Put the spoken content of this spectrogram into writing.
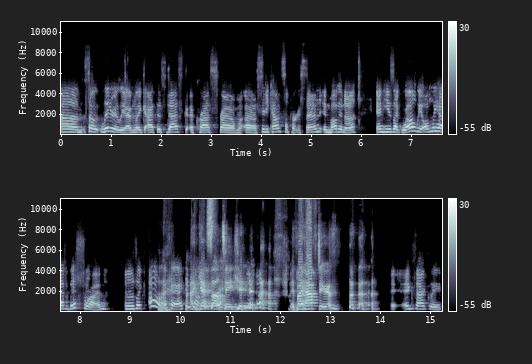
um, so literally I'm like at this desk across from a city council person in Modena, and he's like, Well, we only have this one. And I was like, oh, okay. I, I guess I'll take it if. I have to. exactly.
